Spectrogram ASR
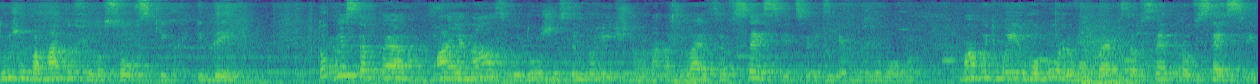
дуже багато філософських ідей. То виставка має назву дуже символічну, вона називається Всесвіт Сергія Гноєвого. Мабуть, ми і говоримо перш за все про Всесвіт.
